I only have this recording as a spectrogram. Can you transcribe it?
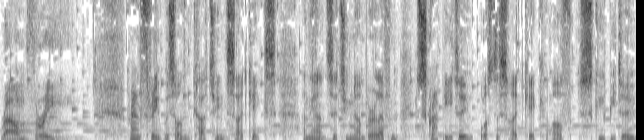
Round 3. Round three was on cartoon sidekicks, and the answer to number 11, Scrappy Doo, was the sidekick of Scooby Doo.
